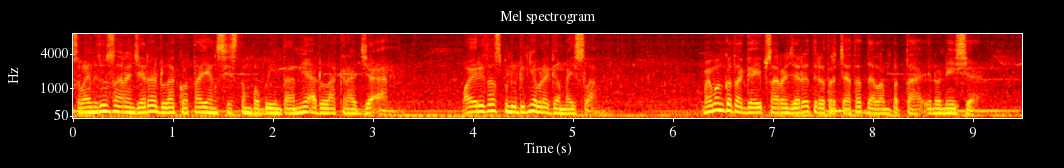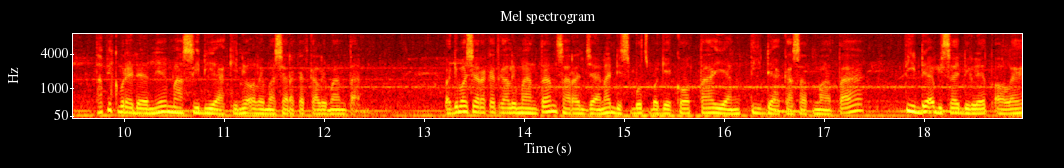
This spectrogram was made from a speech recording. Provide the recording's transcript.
Selain itu, Saranjana adalah kota yang sistem pemerintahannya adalah kerajaan. Mayoritas penduduknya beragama Islam. Memang kota gaib Saranjana tidak tercatat dalam peta Indonesia, tapi keberadaannya masih diyakini oleh masyarakat Kalimantan. Bagi masyarakat Kalimantan, Saranjana disebut sebagai kota yang tidak kasat mata, tidak bisa dilihat oleh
